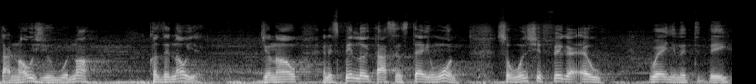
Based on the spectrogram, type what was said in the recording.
that knows you, would not, because they know you, you know. And it's been like that since day one. So once you figure out where you need to be,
